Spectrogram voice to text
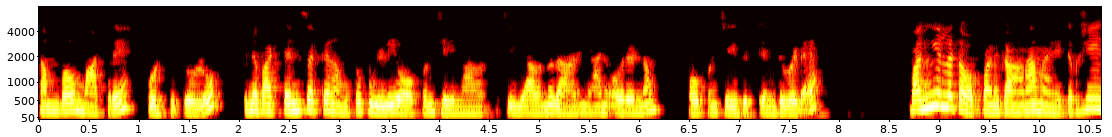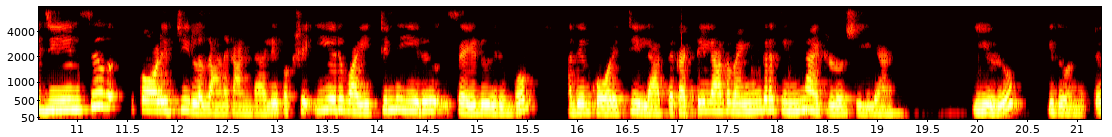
സംഭവം മാത്രമേ കൊടുത്തിട്ടുള്ളൂ. പിന്നെ ബട്ടൺസ് ഒക്കെ നമുക്ക് ഫുള്ളി ഓപ്പൺ ചെയ്യുന്ന ചെയ്യാവുന്നതാണ്. ഞാൻ ഒരെണ്ണം ഓപ്പൺ ചെയ്തിട്ടുണ്ട് ഇവിടെ. ഭംഗിയുള്ള ടോപ്പാണ് കാണാൻ വേണ്ടിയിട്ട്. പക്ഷെ ഈ ജീൻസ് ക്വാളിറ്റി ഉള്ളതാണ് കണ്ടാൽ പക്ഷെ ഈ ഒരു വൈറ്റിന്റെ ഈ ഒരു സൈഡ് വരുമ്പോൾ അധികം ക്വാളിറ്റി ഇല്ലാത്ത കട്ടിയില്ലാത്ത ഭയങ്കര തിന്നായിട്ടുള്ള ഒരു ശീലയാണ് ഈ ഒരു ഇത് വന്നിട്ട്.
